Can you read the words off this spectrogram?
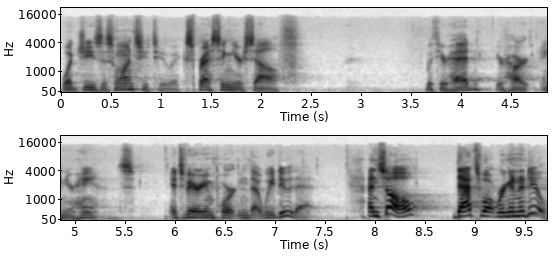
what Jesus wants you to, expressing yourself with your head, your heart, and your hands. It's very important that we do that. And so, that's what we're going to do.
